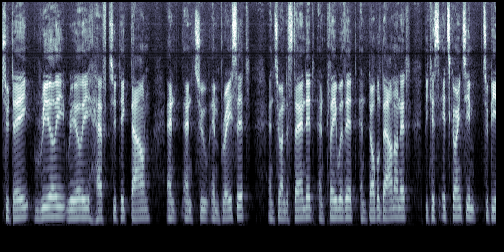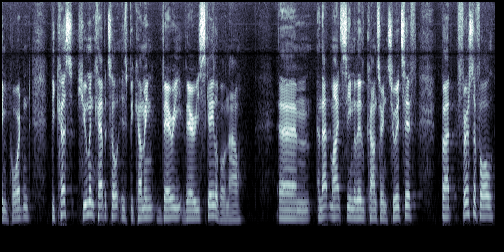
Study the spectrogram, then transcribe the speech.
today really, really have to dig down and, and to embrace it and to understand it and play with it and double down on it because it's going to, to be important because human capital is becoming very, very scalable now. Um, and that might seem a little counterintuitive, but first of all,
